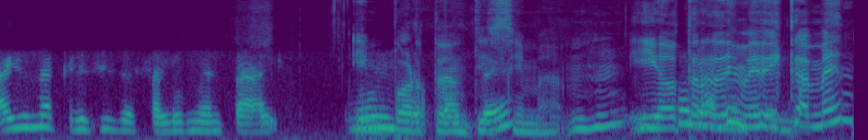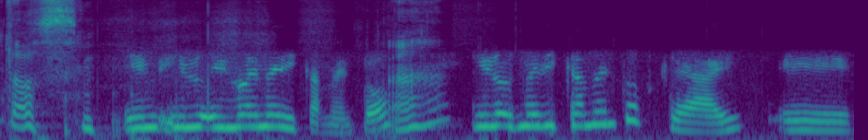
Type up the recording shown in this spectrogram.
hay una crisis de salud mental. Importantísima. Y otra de medicamentos. Y, no hay medicamentos. Y los medicamentos que hay, eh,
